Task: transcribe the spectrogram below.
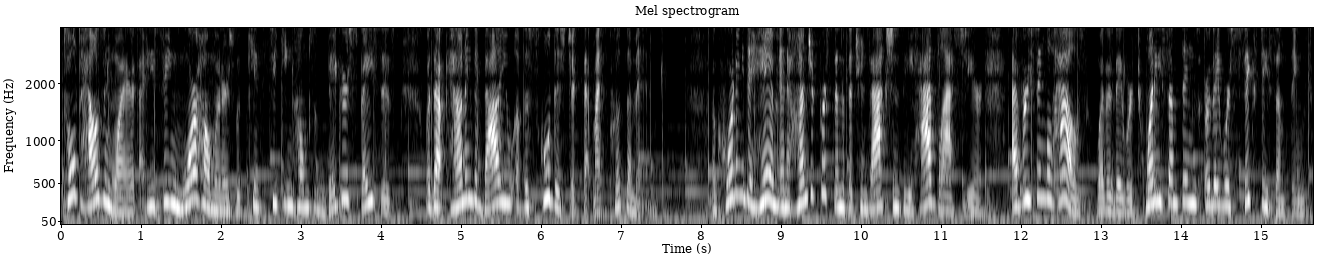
told HousingWire that he's seeing more homeowners with kids seeking homes with bigger spaces without counting the value of the school district that might put them in. According to him, in 100% of the transactions he had last year, every single house, whether they were 20 somethings or they were 60 somethings,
